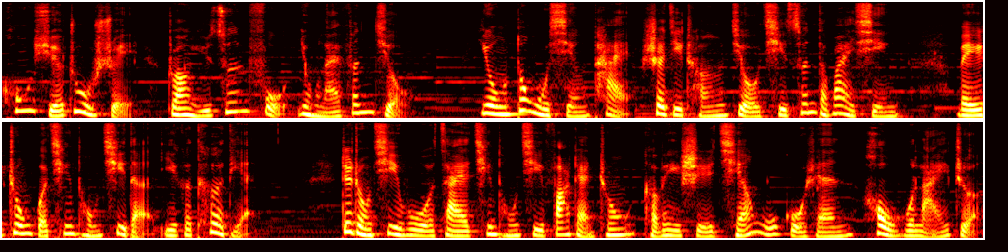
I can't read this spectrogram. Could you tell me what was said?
空穴注水装于尊腹，用来分酒。用动物形态设计成酒器尊的外形，为中国青铜器的一个特点。这种器物在青铜器发展中可谓是前无古人后无来者。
